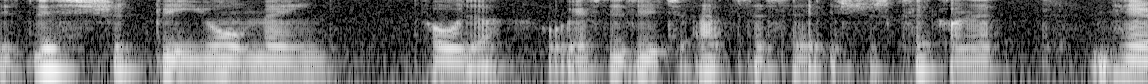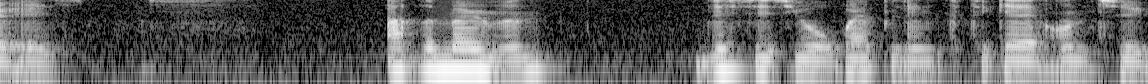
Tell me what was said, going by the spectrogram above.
is this should be your main folder. What we have to do to access it is just click on it and here it is. At the moment this is your web link to get it onto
